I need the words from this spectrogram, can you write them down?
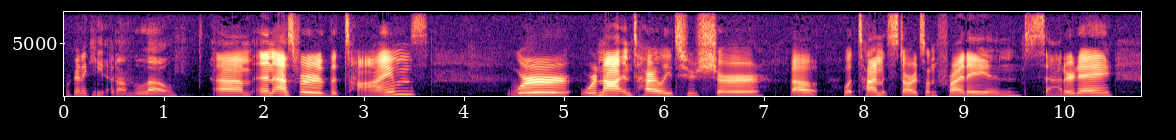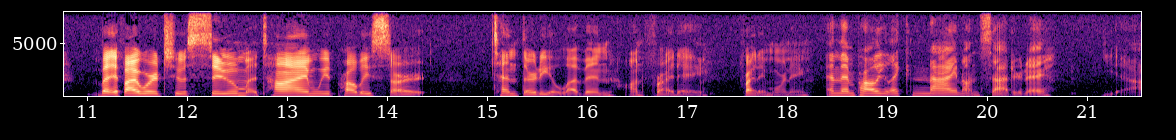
we're gonna keep it on the low. Um, and as for the times, we're we're not entirely too sure about what time it starts on Friday and Saturday. But if I were to assume a time, we'd probably start 10:30, 11 on Friday, Friday morning. And then probably like nine on Saturday. Yeah,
